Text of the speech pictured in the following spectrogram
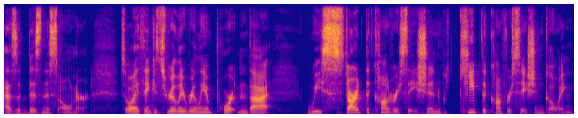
as a business owner. So I think it's really, really important that we start the conversation, we keep the conversation going,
